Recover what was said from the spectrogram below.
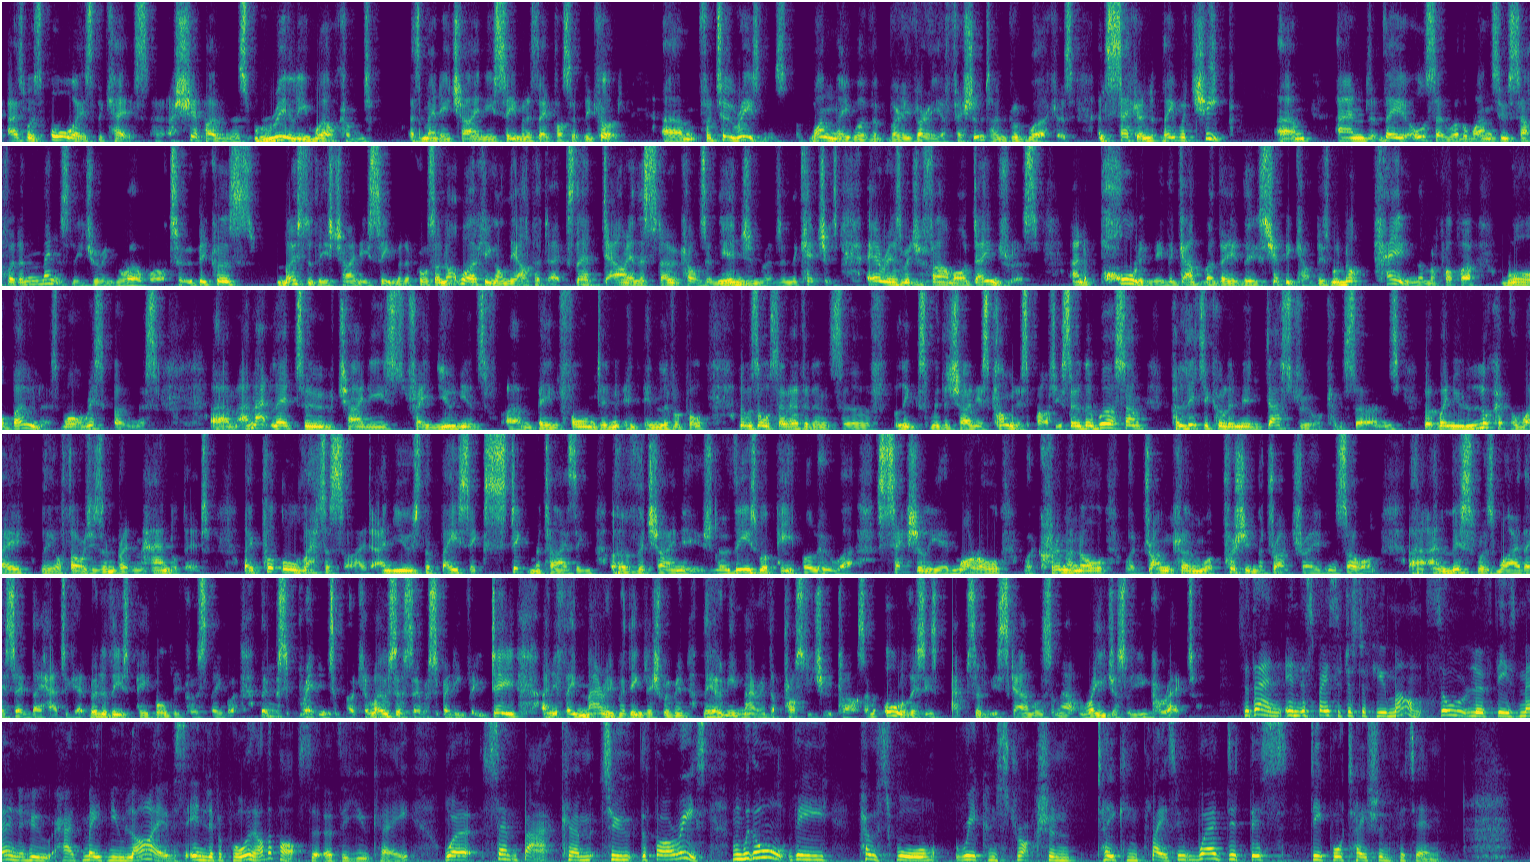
as was always the case, ship owners really welcomed as many Chinese seamen as they possibly could. Um, for two reasons. One, they were very, very efficient and good workers. And second, they were cheap. Um, and they also were the ones who suffered immensely during World War II because most of these Chinese seamen, of course, are not working on the upper decks. They're down in the stokeholes, in the engine rooms, in the kitchens, areas which are far more dangerous. And appallingly, the, government, the, the shipping companies were not paying them a proper war bonus, war risk bonus. Um, and that led to Chinese trade unions um, being formed in, in, in, Liverpool. There was also evidence of links with the Chinese Communist Party. So there were some political and industrial concerns. But when you look at the way the authorities in Britain handled it, they put all that aside and used the basic stigmatizing of the Chinese. You know, these were people who were sexually immoral, were criminal, were drunken, were pushing the drug trade, and so on. Uh, and this was why they said they had to get rid of these people because they were they were spreading tuberculosis, they were spreading VD, and if they married with English women, they only married the prostitute class. I mean, all of this is absolutely scandalous and outrageously incorrect. So then, in the space of just a few months, all of these men who had made new lives in Liverpool and other parts of the UK were sent back um, to the Far East. And with all the post war reconstruction taking place, I mean, where did this deportation fit in?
